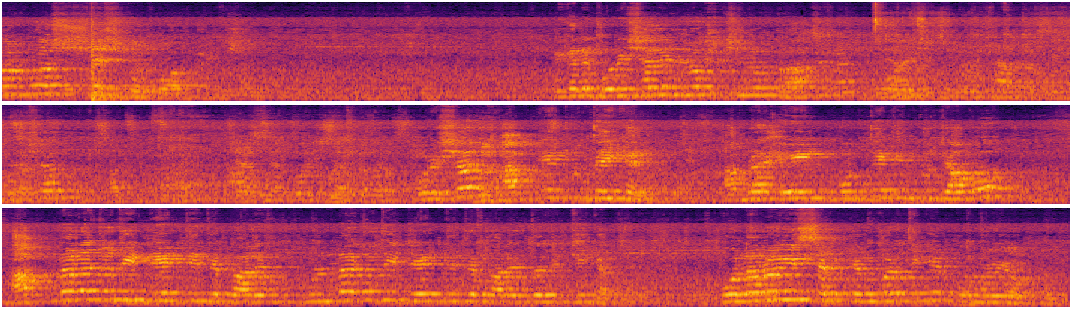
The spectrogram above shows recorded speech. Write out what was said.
করব, শেষ করব আমরা এখানে বরিশালের লোক ছিল, তো আছে না বরিশাল বরিশাল আপনি একটু দেখেন। আমরা এই মধ্যে কিন্তু যাব। আপনারা যদি ডেট দিতে পারেন, খুলনা যদি ডেট দিতে পারেন, তাহলে ঠিক আছে। পনেরোই সেপ্টেম্বর থেকে পনেরোই অক্টোবর।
